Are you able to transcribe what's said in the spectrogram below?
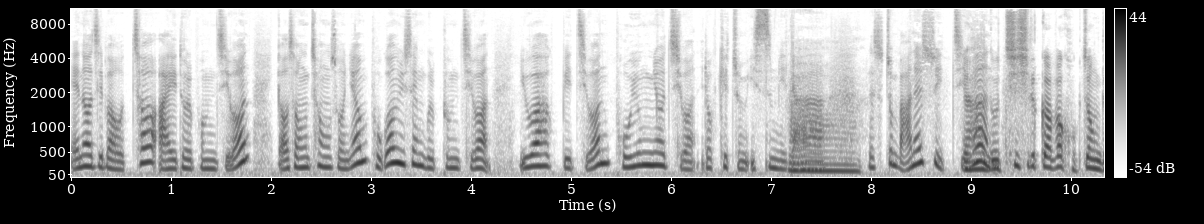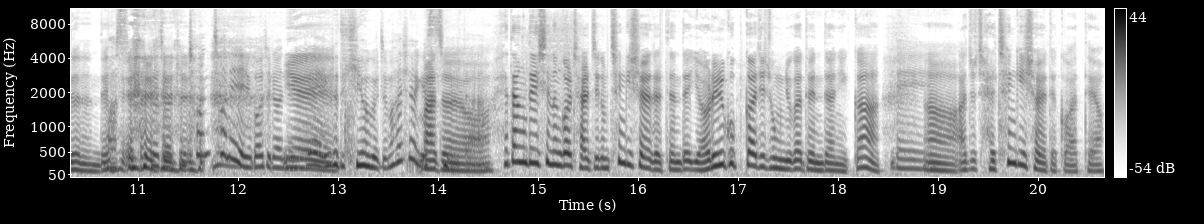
에너지 바우처 아이돌 봄 지원, 여성 청소년 보건 위생 물품 지원, 유아 학비 지원, 보육료 지원 이렇게 좀 있습니다. 아. 그래서 좀 많을 수 야, 있지만 놓치실까 봐 걱정되는데. 맞습니다. 그래서 좀 천천히 읽어 드렸는데 예. 그래도 기억을 좀 하셔야겠습니다. 맞아요. 해당되시는 걸 잘 지금 챙기셔야 될 텐데 17가지 종류가 된다니까 네. 어, 아주 잘 챙기셔야 될 것 같아요.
